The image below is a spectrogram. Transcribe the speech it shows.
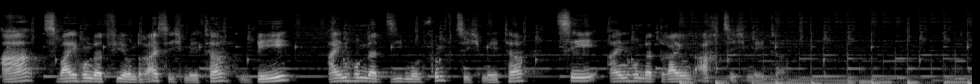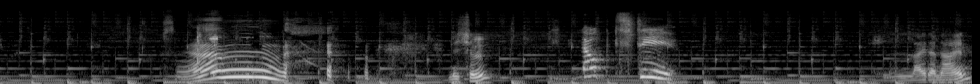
A 234 Meter, B 157 Meter, C 183 Meter. Ähm, Michel? Glaubt C. Leider nein.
